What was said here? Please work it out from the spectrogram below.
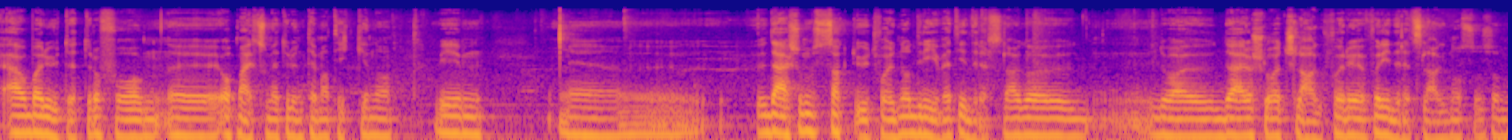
er, jo bare ute etter å få uh, oppmerksomhet rundt tematikken, og vi uh, Det er som sagt utfordrende å drive et idrettslag, og det er å slå et slag for, for idrettslagene også, som,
